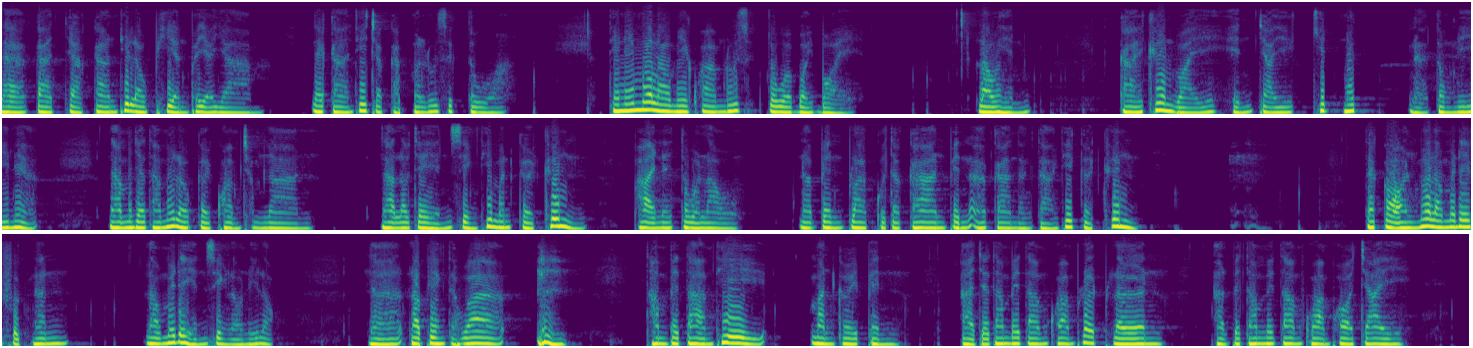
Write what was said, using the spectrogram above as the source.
นะการจากการที่เราเพียรพยายาม ในการที่จะกลับมารู้สึกตัว ทีนี้เมื่อเรามีความรู้สึกตัวบ่อยๆ เราเห็นกายเคลื่อนไหวเห็นใจคิดนึกนะตรงนี้เนี่ยนะมันจะทำให้เราเกิดความชำนาญ นะเราจะเห็นสิ่งที่มันเกิดขึ้นภายในตัวเรานะเป็นปรากฏการณ์เป็นอาการต่างๆที่เกิดขึ้น แต่ก่อนเมื่อเราไม่ได้ฝึกนั้น เราไม่ได้เห็นสิ่งเหล่านี้หรอกนะเราเพียงแต่ว่าทำไปตามที่มันเคยเป็น อาจจะทำไปตามความเพลิดเพลิน อาจไปทำไปตามความพอใจ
